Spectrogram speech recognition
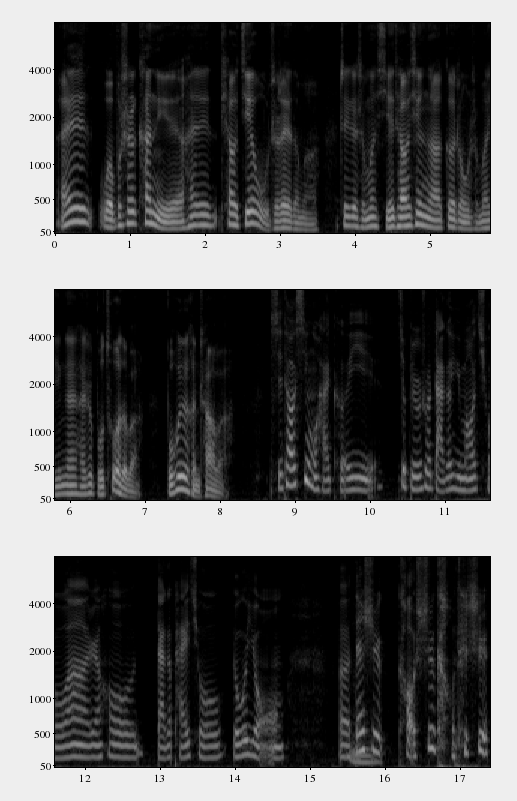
哎，我不是看你还跳街舞之类的吗？这个什么协调性啊，各种什么，应该还是不错的吧？不会很差吧？协调性我还可以，就比如说打个羽毛球啊，然后打个排球、游个泳，呃，但是考试考的是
